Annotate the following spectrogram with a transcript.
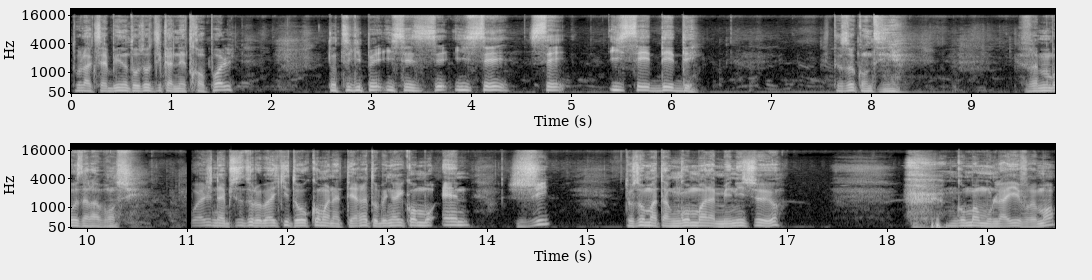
tolakisa bino tozotika nétropole totiki mpe icdd tozo continue vraiment bozala branche voyage na biso tolobaki tokóma na terrain tobengaki nkombo mj tozomata ngomba na minute oyo ngomba molai vraiment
